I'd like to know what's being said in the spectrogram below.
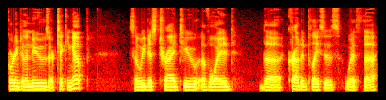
according to the news, are ticking up. So we just tried to avoid the crowded places with uh,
